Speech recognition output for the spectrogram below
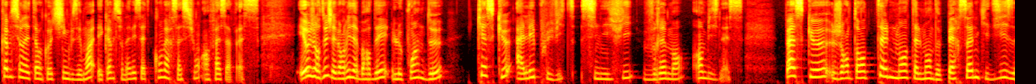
comme si on était en coaching, vous et moi, et comme si on avait cette conversation en face à face. Et aujourd'hui, j'avais envie d'aborder le point de qu'est-ce que aller plus vite signifie vraiment en business? Parce que j'entends tellement, tellement de personnes qui disent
